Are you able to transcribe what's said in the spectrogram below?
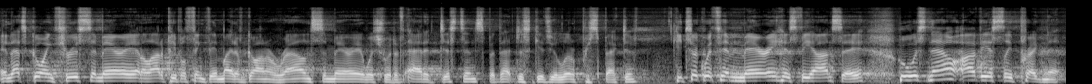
and that's going through Samaria. And a lot of people think they might have gone around Samaria, which would have added distance, but that just gives you a little perspective. He took with him Mary, his fiancee, who was now obviously pregnant.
